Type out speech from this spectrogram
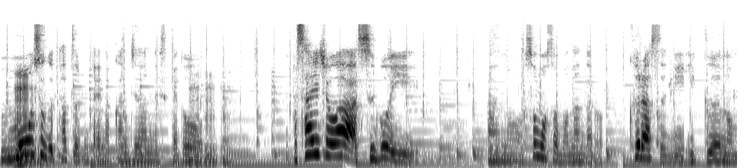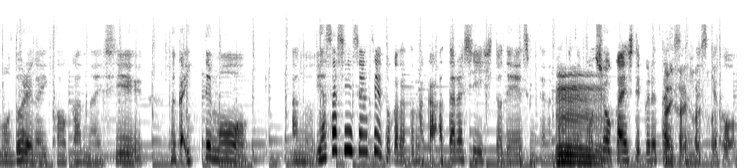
もうすぐ経つみたいな感じなんですけど、うんうんやうん。っぱ最初はすごいそもそもなんだろうクラスに行くのもどれがいいかわかんないしなんか行ってもあの優しい先生とかだとなんか新しい人ですみたいな感じでこううん紹介してくれたりするんですけど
